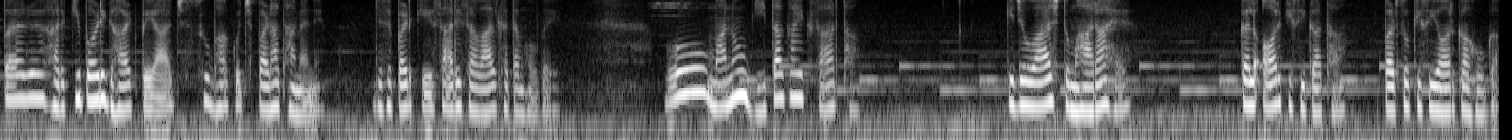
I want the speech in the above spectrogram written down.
पर हर की पौड़ी घाट पे आज सुबह कुछ पढ़ा था मैंने, जिसे पढ़ के सारे सवाल ख़त्म हो गए। वो मानो गीता का एक सार था, कि जो आज तुम्हारा है, कल और किसी का था, परसों किसी और का होगा।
